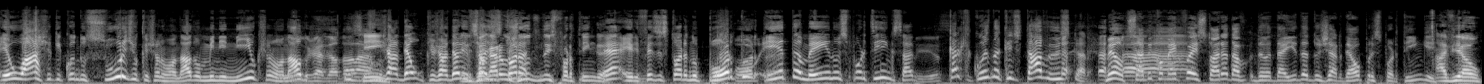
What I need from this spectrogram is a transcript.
eu acho que quando surge o Cristiano Ronaldo, o menininho Cristiano Ronaldo, O Jardel tá lá. Sim. o Jardel, que o Jardel ele Eles faz jogaram história, juntos no Sportinga. é, ele fez história no Porto, Porto, e é. também no Sporting, sabe? Cara, que coisa inacreditável isso, cara. Meu, tu sabe como é que foi a história da, da, da ida do Jardel pro Sporting? Avião.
